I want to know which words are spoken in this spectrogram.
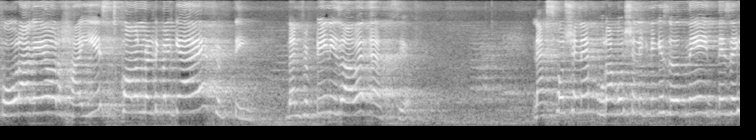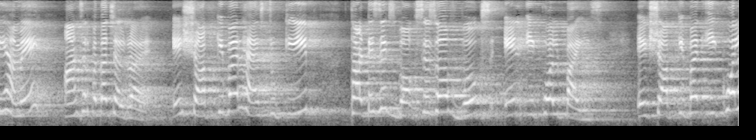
फोर आ गए और हाईएस्ट कॉमन मल्टीपल क्या है? Fifteen then fifteen is our HCF next question है. पूरा क्वेश्चन लिखने की ज़रूरत नहीं है. इतने से ही हमें आंसर पता चल रहा है. A shopkeeper has to keep 36 boxes of books in equal piles एक शॉपकीपर इक्वल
